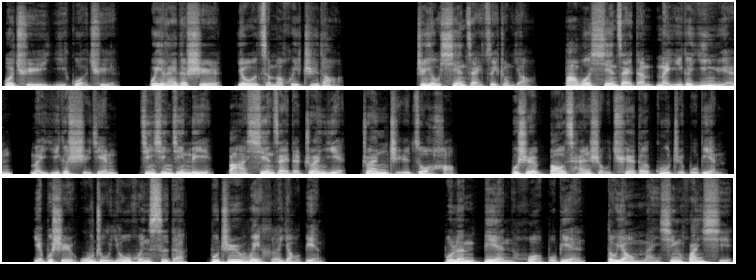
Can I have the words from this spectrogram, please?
过去已过去，未来的事又怎么会知道？只有现在最重要，把握现在的每一个因缘，每一个时间，尽心尽力把现在的专业专职做好，不是抱残守缺的固执不变，也不是无主游魂似的不知为何要变。不论变或不变，都要满心欢喜，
